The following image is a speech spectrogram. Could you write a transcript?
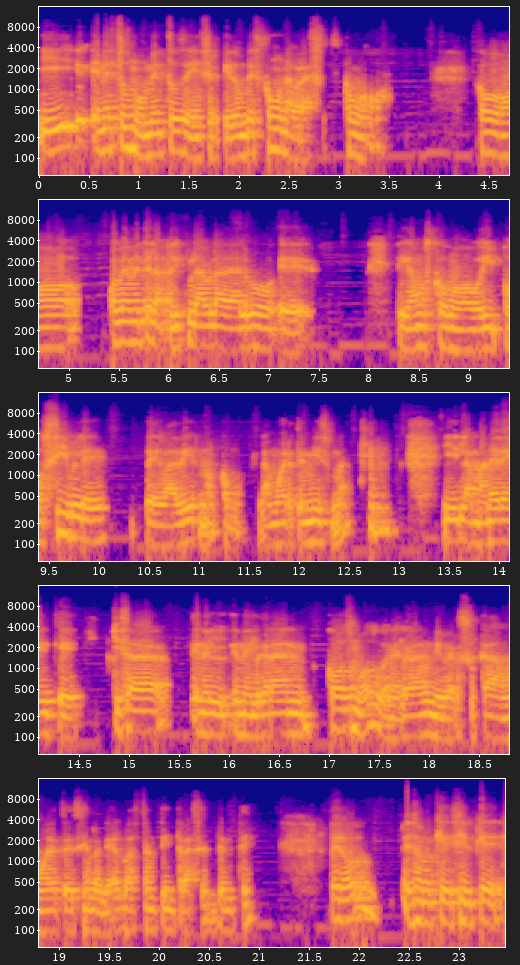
Y en estos momentos de incertidumbre es como un abrazo, es como, como obviamente la película habla de algo, eh, digamos, como imposible de evadir, ¿no? Como la muerte misma y la manera en que quizá en el, en el gran cosmos o en el gran universo cada muerte es en realidad bastante intrascendente, pero eso no quiere decir que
